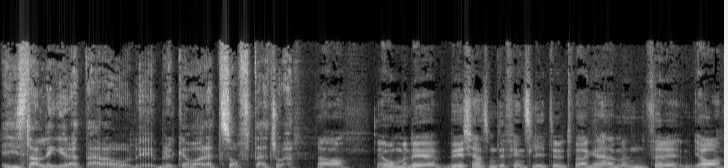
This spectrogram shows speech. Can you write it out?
Island ligger rätt nära och det brukar vara rätt soft där tror jag. Ja, jo men det, det känns som det finns lite utvägar här men för ja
